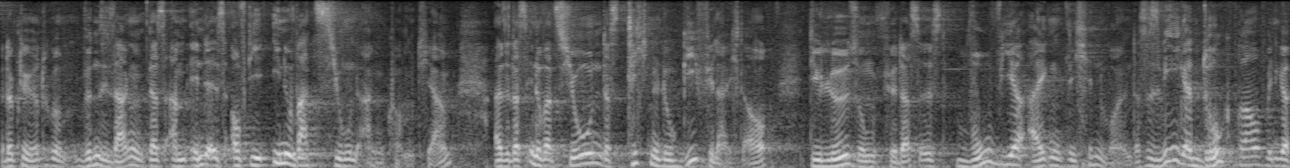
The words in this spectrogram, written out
Herr Dr. Ritko, würden Sie sagen, dass am Ende es auf die Innovation ankommt? Ja? Also dass Innovation, dass Technologie vielleicht auch die Lösung für das ist, wo wir eigentlich hinwollen. Dass es weniger Druck braucht, weniger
